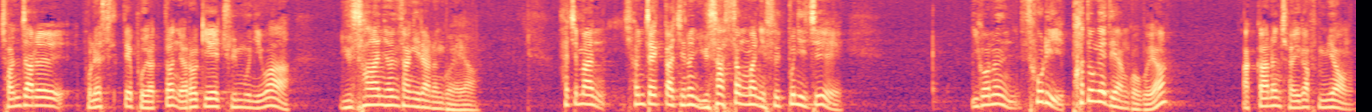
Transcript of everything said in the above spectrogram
전자를 보냈을 때 보였던 여러 개의 줄무늬와 유사한 현상이라는 거예요. 하지만 현재까지는 유사성만 있을 뿐이지 이거는 소리, 파동에 대한 거고요. 아까는 저희가 분명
